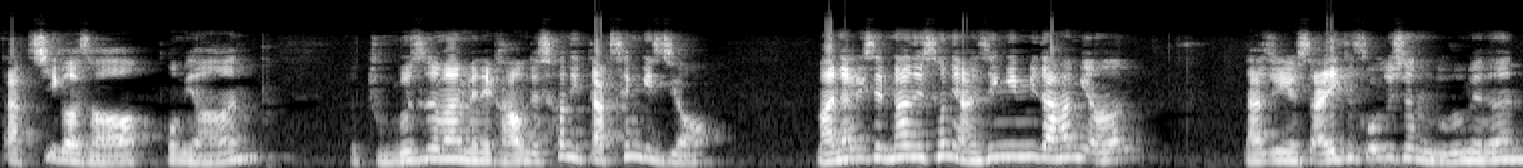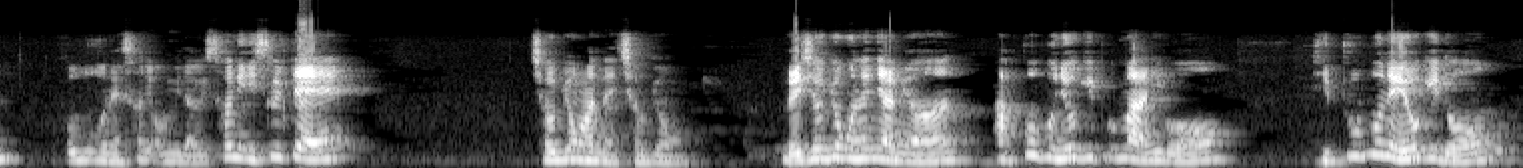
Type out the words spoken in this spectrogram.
딱 찍어서 보면 둥그스름한 면의 가운데 선이 딱 생기죠. 만약에 쌤 나는 선이 안 생깁니다 하면 나중에 사이클 솔루션을 누르면은 그 부분에 선이 옵니다. 선이 있을 때 적용한다, 적용. 왜 적용을 했냐면 앞부분 여기뿐만 아니고 뒷부분에 여기도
